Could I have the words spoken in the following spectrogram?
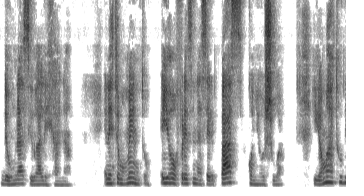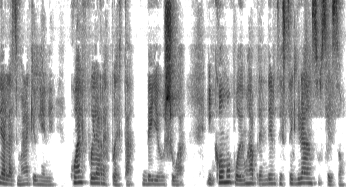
de una ciudad lejana en este momento, ellos ofrecen hacer paz con Yoshua. Y vamos a estudiar la semana que viene cuál fue la respuesta de Yoshua y cómo podemos aprender de este gran suceso.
